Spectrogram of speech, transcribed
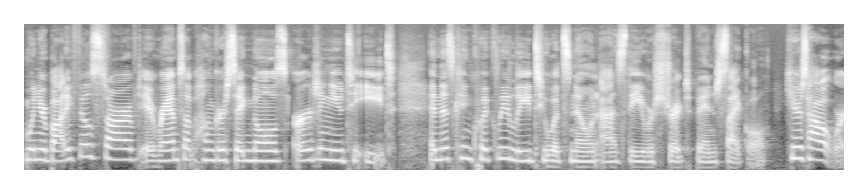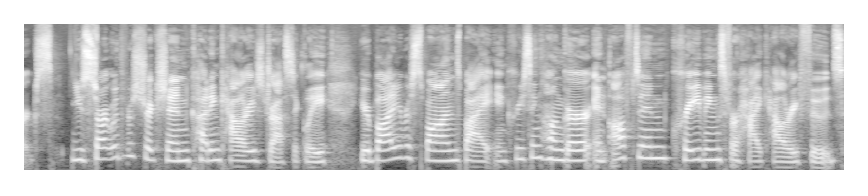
When your body feels starved, it ramps up hunger signals, urging you to eat. And this can quickly lead to what's known as the restrict binge cycle. Here's how it works you start with restriction, cutting calories drastically. Your body responds by increasing hunger and often cravings for high calorie foods.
